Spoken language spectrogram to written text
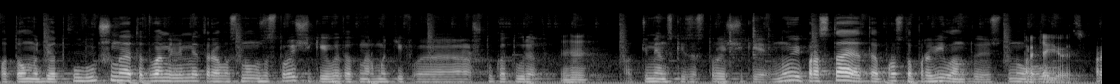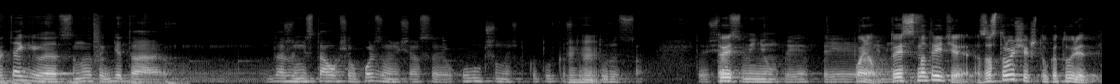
Потом идет улучшенная, это 2 мм. В основном застройщики в этот норматив э, штукатурят. Угу. Тюменские застройщики. Ну и простая, это просто провилом. То есть, ну, протягивается. Протягивается, но это где-то даже места общего пользования сейчас э, улучшенная штукатурка угу. штукатурится. То есть, То есть минимум при, при Понял. То есть смотрите, застройщик штукатурит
